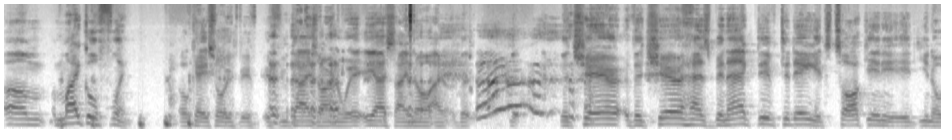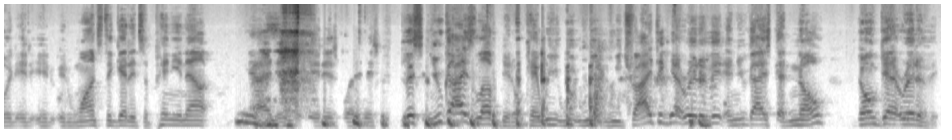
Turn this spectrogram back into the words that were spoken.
um Michael Flynn. Okay, so if, if, if you guys aren't aware, yes, I know. I, the, the, the chair the chair has been active today. It's talking. It, it you know it, it it wants to get its opinion out. Right? It- it is what it is. Listen, you guys loved it. Okay, we, we we we tried to get rid of it, and you guys said no, don't get rid of it.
